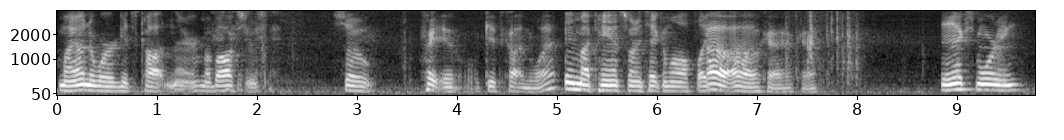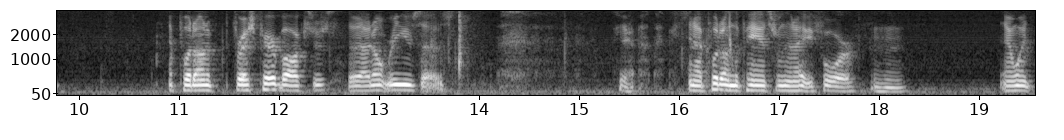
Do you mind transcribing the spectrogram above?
my underwear gets caught in there, my boxers. So Wait, it gets caught in what? in my pants when I take them off, like oh. Oh. Okay. Okay. the next morning, I put on a fresh pair of boxers. Though I don't reuse those, Yeah. and I put on the pants from the night before. Mm-hmm. And I went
